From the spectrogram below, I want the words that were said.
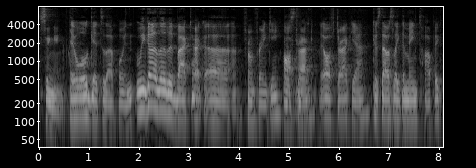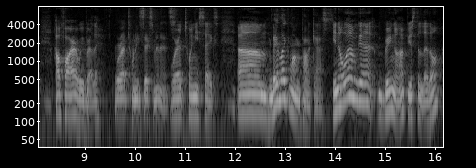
singing. And we'll get to that point. We got a little bit backtrack uh, from Frankie. Off track. Off track, yeah, because that was like the main topic. How far are we, brother? We're at 26 minutes. We're at twenty six. Um, they like long podcasts. You know what I'm gonna bring up just a little?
